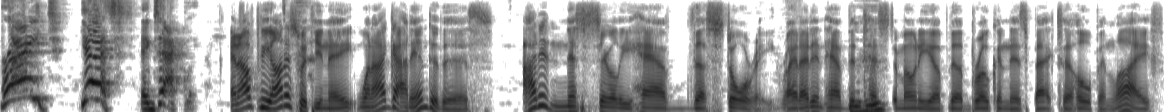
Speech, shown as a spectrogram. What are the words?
Right? Yes, exactly. And I'll be honest with you, Nate, when I got into this, I didn't necessarily have the story, right? I didn't have the Mhm. testimony of the brokenness back to hope and life.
